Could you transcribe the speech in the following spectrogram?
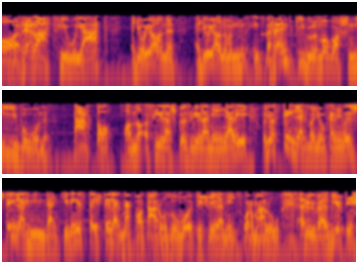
a relációját egy olyan, egy olyan rendkívül magas nívón tárta a, széles közvélemény elé, hogy az tényleg nagyon kemény volt, és tényleg mindenki nézte, és tényleg meghatározó volt, és véleményformáló erővel bírt, és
